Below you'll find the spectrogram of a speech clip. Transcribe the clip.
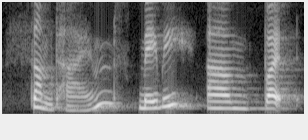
Sometimes, maybe. Um, but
